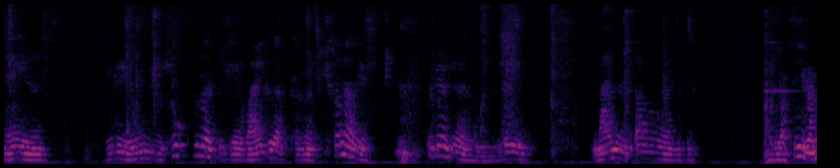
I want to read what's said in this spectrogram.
내일 우리 용주 속 풀어주게 말그락탕을 시원하게 끓여줘야 돼. 내일 마늘 아주가 세일하나?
